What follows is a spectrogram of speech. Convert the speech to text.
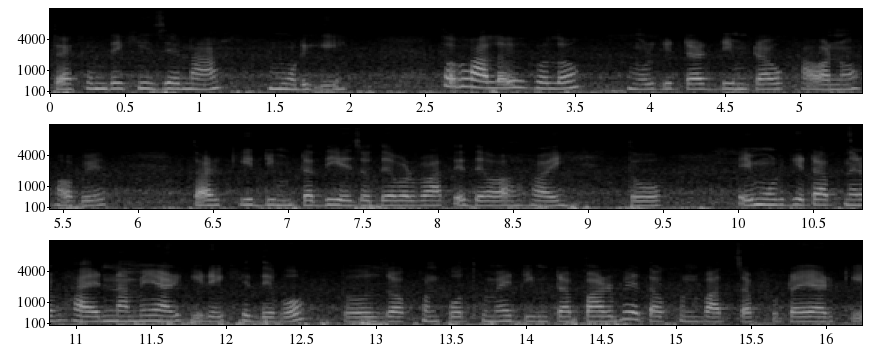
তো এখন দেখি যে না, মুরগি। তো ভালোই হলো, মুরগিটার ডিমটাও খাওয়ানো হবে। তো আর কি ডিমটা দিয়ে যদি আবার বাতে দেওয়া হয়, তো এই মুরগিটা আপনার ভাইয়ের নামে আর কি রেখে দেব। তো যখন প্রথমে ডিমটা পারবে, তখন বাচ্চা ফুটায় আর কি।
